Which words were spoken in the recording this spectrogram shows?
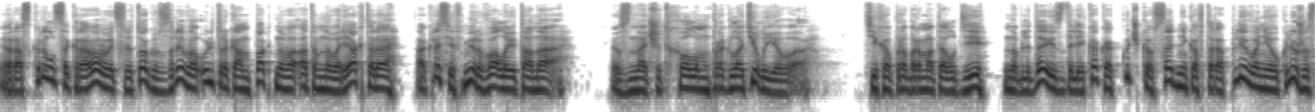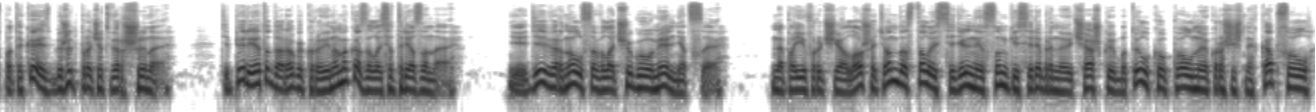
раскрылся кровавый цветок взрыва ультракомпактного атомного реактора, окрасив мир в алые тона. Значит, Холм проглотил его. Тихо пробормотал Ди, наблюдая издалека, как кучка всадников торопливо, неуклюже спотыкаясь, бежит прочь от вершины. Теперь эта дорога к руинам оказалась отрезана. И Ди вернулся в лачугу у мельницы. Напоив ручья лошадь, он достал из седельной сумки серебряную чашку и бутылку, полную крошечных капсул.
